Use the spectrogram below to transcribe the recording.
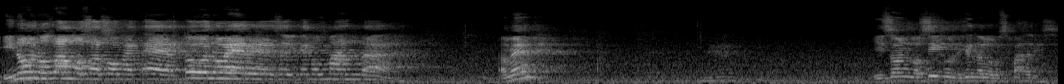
Y no nos vamos a someter, tú no eres el que nos manda. Amén. Y son los hijos diciéndole a los padres,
